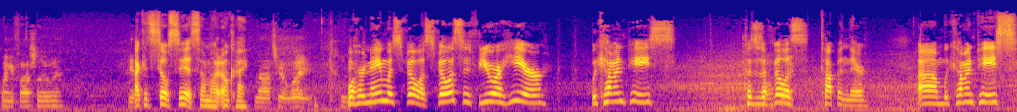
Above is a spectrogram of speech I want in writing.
Point your flashlight away. Yeah. I can still see it somewhat. Okay. No, it's your light. You Well, her name was Phyllis. Phyllis, if you are here, we come in peace. Because there's a Okay. Phyllis cup in there. Um, we come in peace.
